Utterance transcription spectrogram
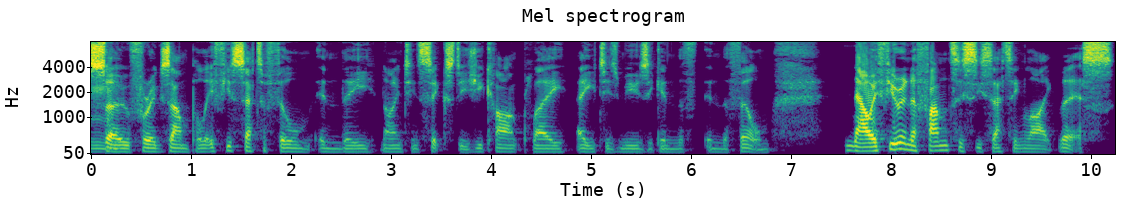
So, hmm. for example, if you set a film in the 1960s, you can't play 80s music in the in the film. Now, if you're in a fantasy setting like this,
